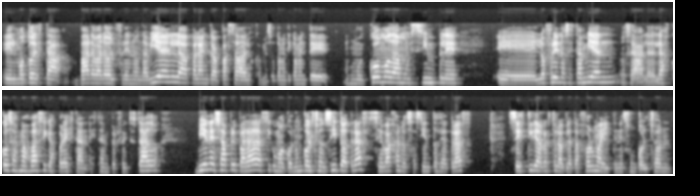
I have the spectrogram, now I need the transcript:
el motor está bárbaro, el freno anda bien, la palanca pasa a los cambios automáticamente muy cómoda, muy simple. Eh, los frenos están bien, o sea, las cosas más básicas por ahí están, están en perfecto estado. Viene ya preparada, así como con un colchoncito atrás, se bajan los asientos de atrás, se estira el resto de la plataforma y tenés un colchón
